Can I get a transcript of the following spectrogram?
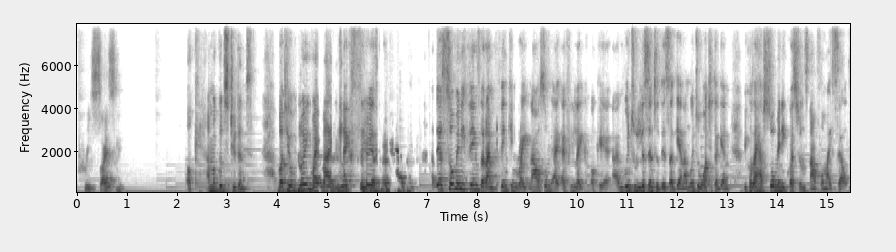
Precisely. Okay i'm a good student but you're blowing my mind like seriously there's so many things that i'm thinking right now so I, I, feel like okay i'm going to listen to this again i'm going to watch it again because i have so many questions now for myself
